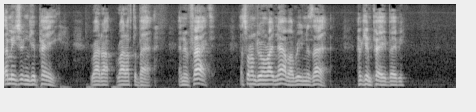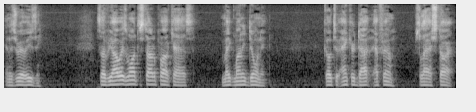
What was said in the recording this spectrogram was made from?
That means you can get paid right off, right off the bat. And in fact, that's what I'm doing right now by reading this ad. I'm getting paid, baby. And it's real easy. So if you always want to start a podcast, make money doing it, go to anchor.fm slash start.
